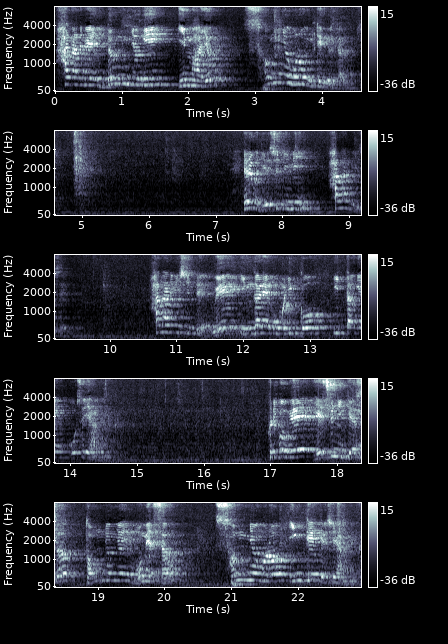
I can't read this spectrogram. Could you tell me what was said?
하나님의 능력이 임하여 성령으로 잉태되었다는 것이죠. 여러분 예수님이 하나님이세요. 하나님이신데 왜 인간의 몸을 입고 이 땅에 오셔야 합니까? 그리고 왜 예수님께서 동정녀의 몸에서 성령으로 잉태되셔야 합니다.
